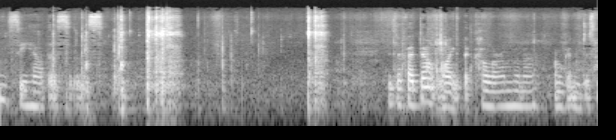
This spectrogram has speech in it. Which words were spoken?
Let's see how this is. Because if I don't like the color, I'm gonna, I'm gonna just,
